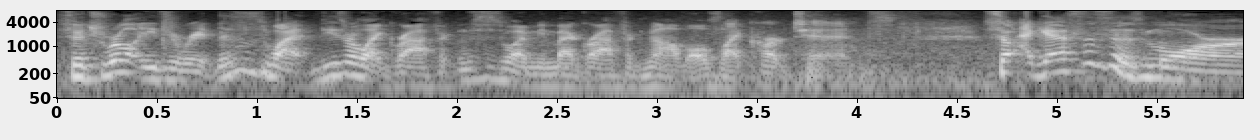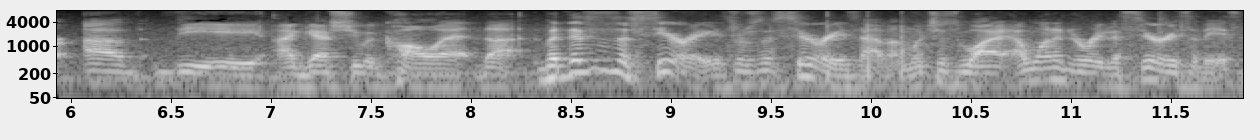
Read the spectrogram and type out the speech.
so it's real easy to read. This is why, these are like graphic, this is what I mean by graphic novels, like cartoons. So I guess this is more of the, I guess you would call it, the, but this is a series. There's a series of them, which is why I wanted to read a series of these.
